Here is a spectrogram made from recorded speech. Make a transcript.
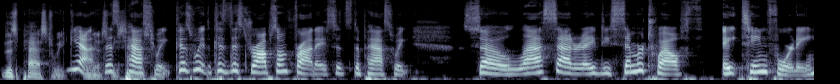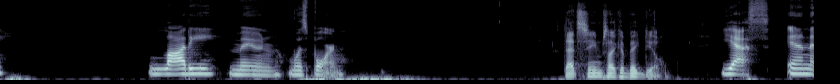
this past week. Yeah, this past week because we because this drops on Friday, so it's the past week. So last Saturday, December twelfth, eighteen forty, Lottie Moon was born. That seems like a big deal. Yes, in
